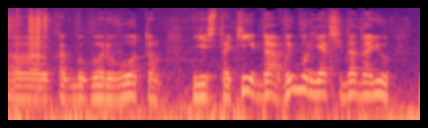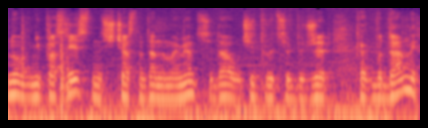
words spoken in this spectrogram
э, как бы говорю, вот там есть такие. Да, выбор я всегда даю, но непосредственно сейчас на данный момент всегда учитывается бюджет. Как бы данных,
